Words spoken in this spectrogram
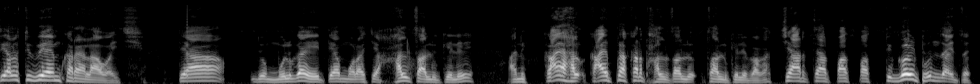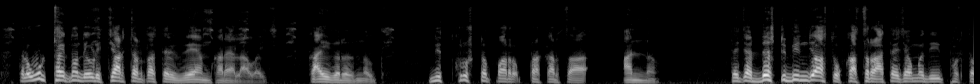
त्याला ती व्यायाम करायला लावायची. त्या जो मुलगा आहे त्या मुलाचे हाल चालू केले आणि काय हाल काय प्रकारात हाल चालू चालू केले बघा. चार चार पाच पाच ते गळठून जायचं. त्याला उठता येत नव्हतं एवढे चार चार तास त्याला व्यायाम करायला लावायची. काही गरज नव्हती. निकृष्ट पर प्रकारचा अन्न. त्याच्या डस्टबिन जो असतो कचरा त्याच्यामध्ये फक्त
